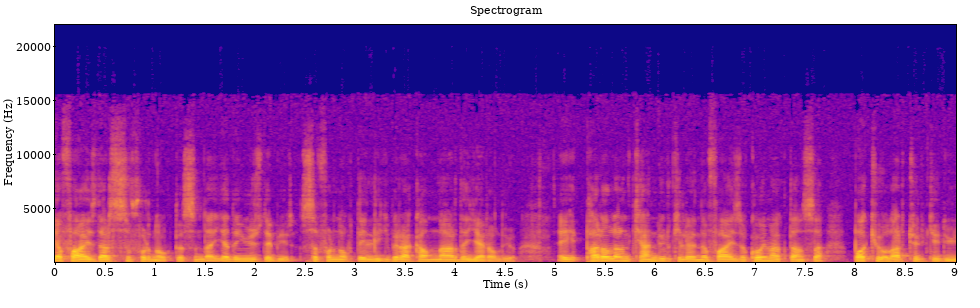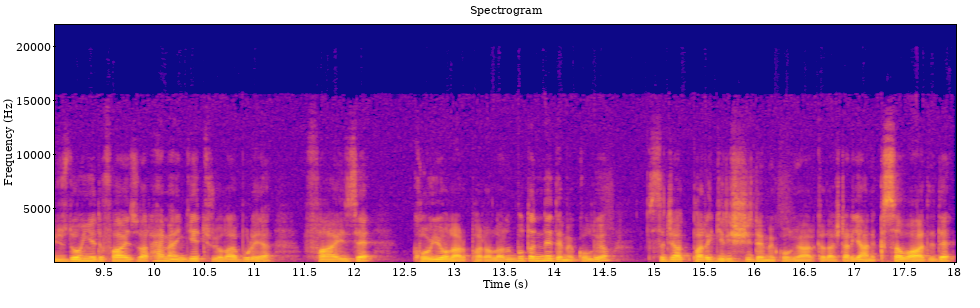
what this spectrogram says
ya faizler sıfır noktasında ya da %1, 0.50 gibi rakamlarda yer alıyor. E, paraların kendi ülkelerinde faize koymaktansa bakıyorlar Türkiye'de %17 faiz var hemen getiriyorlar buraya faize koyuyorlar paralarını. Bu da ne demek oluyor? Sıcak para girişi demek oluyor arkadaşlar. Yani kısa vadede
